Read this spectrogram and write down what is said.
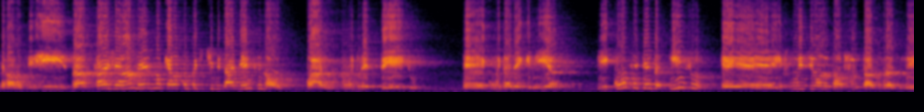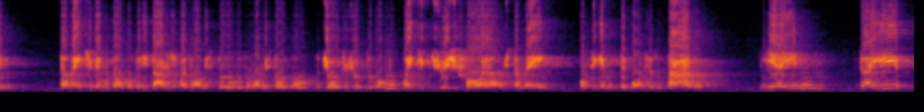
levava bis, para gerar mesmo aquela competitividade entre nós. Claro, com muito respeito, é, com muita alegria. E com certeza isso é, influenciou nos nossos resultados brasileiros. Também tivemos a oportunidade de fazer um amistoso, um amistoso no, no dia 8 de outubro com a equipe de Juiz de Fora, onde também conseguimos ter bons resultados. E aí, daí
